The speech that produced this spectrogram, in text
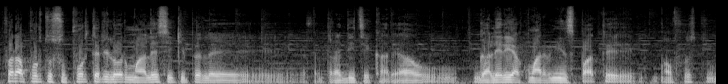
fără aportul suporterilor, mai ales echipele astea, tradiții care au galeria cum ar veni în spate, au fost, un,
